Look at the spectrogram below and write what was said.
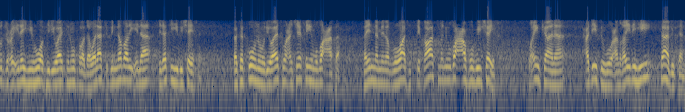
يرجع إليه هو في رواية المفردة ولكن بالنظر إلى صلته بشيخه. فتكون روايته عن شيخه مضعفة فإن من الرواة الثقات من يضعف في شيخ وإن كان حديثه عن غيره ثابتا.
